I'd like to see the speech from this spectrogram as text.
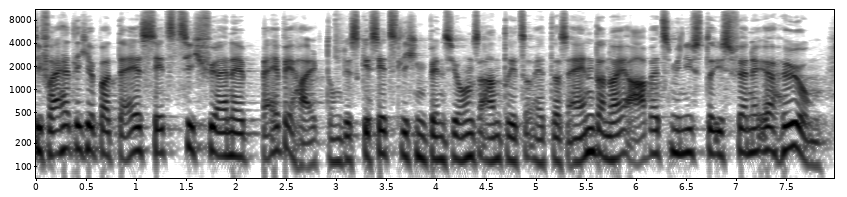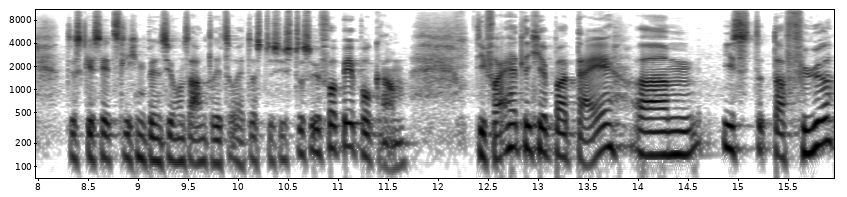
Die Freiheitliche Partei setzt sich für eine Beibehaltung des gesetzlichen Pensionsantrittsalters ein. Der neue Arbeitsminister ist für eine Erhöhung des gesetzlichen Pensionsantrittsalters. Das ist das ÖVP-Programm. Die Freiheitliche Partei ähm, ist dafür,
